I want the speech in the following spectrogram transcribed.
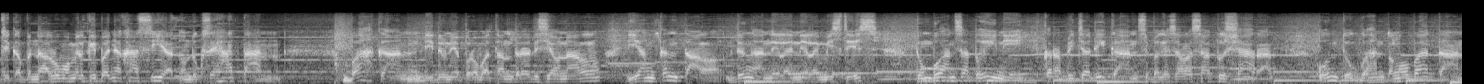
jika benalu memiliki banyak khasiat untuk kesehatan. Bahkan di dunia perobatan tradisional yang kental dengan nilai-nilai mistis, tumbuhan satu ini kerap dijadikan sebagai salah satu syarat untuk bahan pengobatan.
